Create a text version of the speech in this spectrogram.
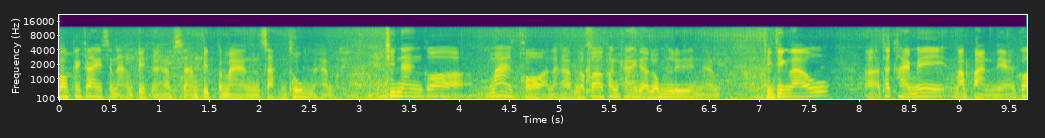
ก็ใกล้ๆ สนามปิดนะครับ สนามปิดประมาณ3ามทุ่มนะครับ ที่นั่งก็มากพอนะครับ แล้วก็ค่อนข้างจะร่มรื่นนะครับ จริงๆแล้วถ้าใครไม่มาปั่นเนี่ยก็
